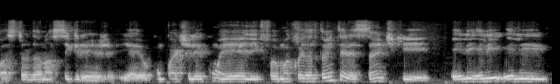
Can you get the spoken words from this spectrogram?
pastor da nossa igreja. E aí eu compartilhei com ele, e foi uma coisa tão interessante que ele, ele, ele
